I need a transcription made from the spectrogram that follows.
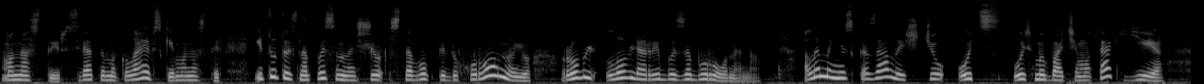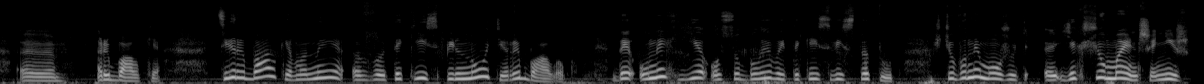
монастир, Свято-Миколаївський монастир. І тут ось написано, що ставок під охороною ловля риби заборонена. Але мені сказали, що ось, ось ми бачимо, так, є е, рибалки. Ці рибалки вони в такій спільноті рибалок, де у них є особливий такий свій статут, що вони можуть, е, якщо менше, ніж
